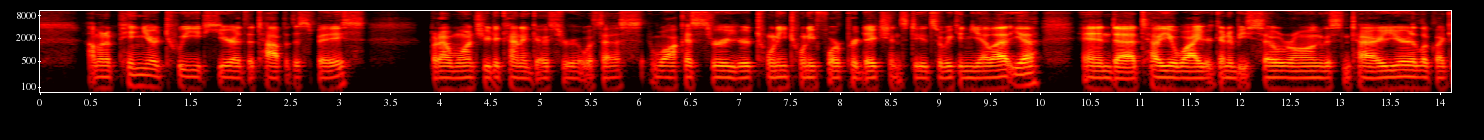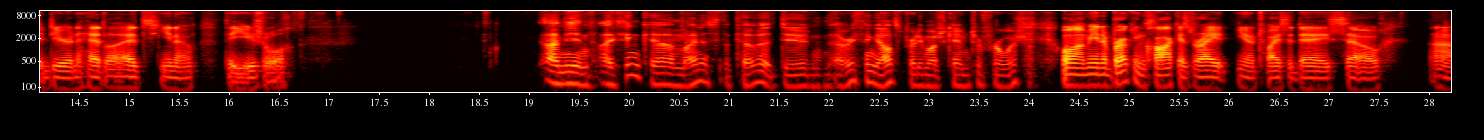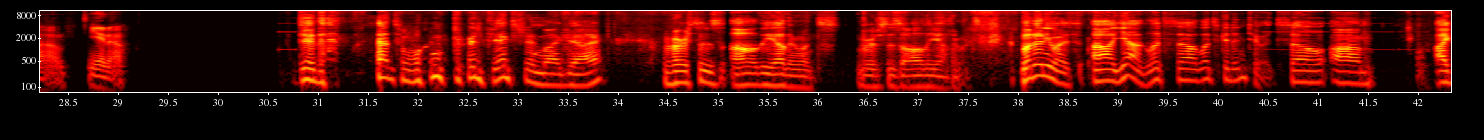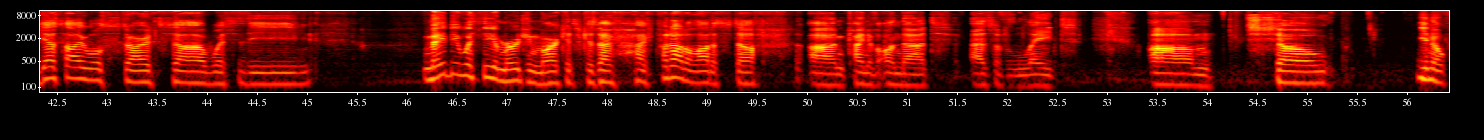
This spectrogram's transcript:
I'm going to pin your tweet here at the top of the space, but I want you to kind of go through it with us, walk us through your 2024 predictions, dude, so we can yell at you and uh, tell you why you're going to be so wrong this entire year, look like a deer in the headlights, you know, the usual. I mean, I think uh, minus the pivot, dude, everything else pretty much came to fruition. Well, I mean, a broken clock is right, you know, twice a day. So, um, you know, Dude, that's one prediction, my guy, versus all the other ones. Versus all the other ones. But anyways, uh, yeah, let's uh, let's get into it. So, um, I guess I will start uh, with the maybe with the emerging markets because I've I've put out a lot of stuff um, kind of on that as of late. Um, so, you know,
